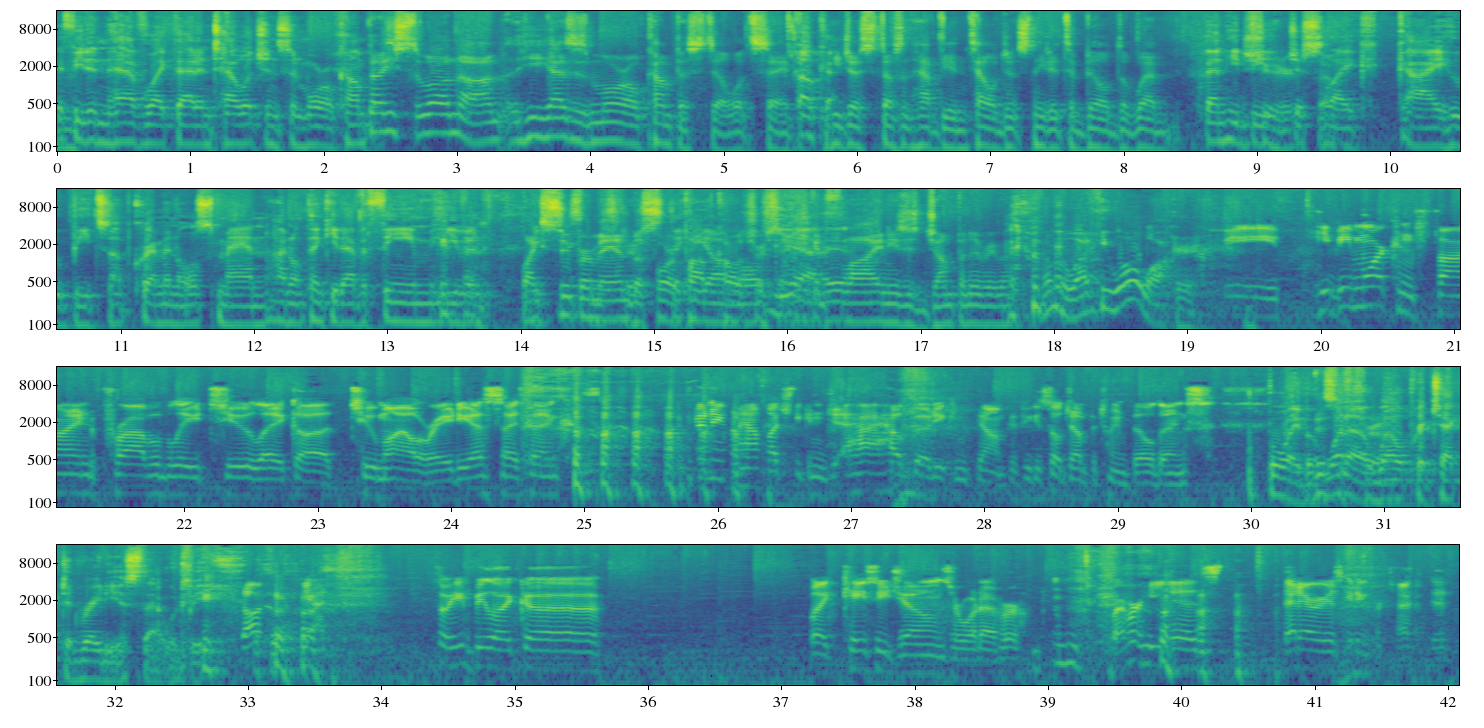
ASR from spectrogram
If he didn't have like that intelligence and moral compass. No, he's well. No, he has his moral compass still. Let's say, but Okay. he just doesn't have the intelligence needed to build the web. then he'd be just so. like guy who beats up criminals. Man, I don't think he'd have a theme even. like Superman Mr. before Sticky pop culture, walls. so Yeah, he could yeah. fly and he's just jumping everywhere. I'm a wacky wall walker. Be he'd be more confined probably to like a two mile radius. I think, depending on how much he can, how how good he can jump. If he can still jump between buildings. Boy, but This what is a well protected radius that would be. yeah. So he'd be like uh like Casey Jones or whatever. Wherever he is, that area is getting protected.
